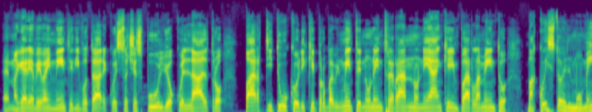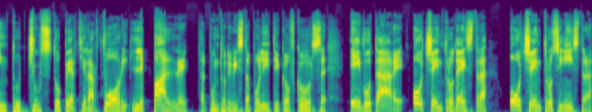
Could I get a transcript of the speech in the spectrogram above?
eh, magari aveva in mente di votare questo cespuglio o quell'altro, partitucoli che probabilmente non entreranno neanche in Parlamento, ma questo è il momento giusto per tirar fuori le palle, dal punto di vista politico of course, e votare o centrodestra o centrosinistra.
